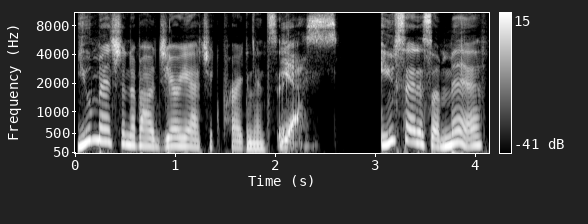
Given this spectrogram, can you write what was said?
you mentioned about geriatric pregnancy. Yes. You said it's a myth.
